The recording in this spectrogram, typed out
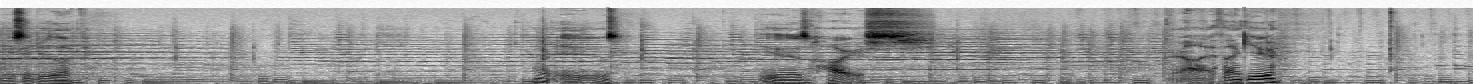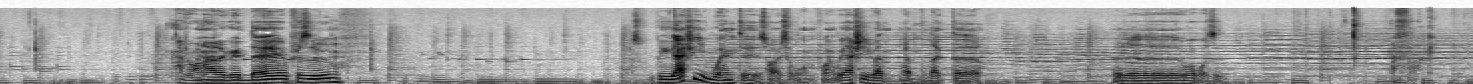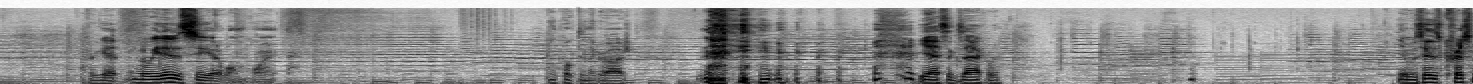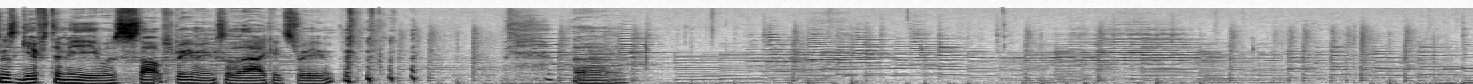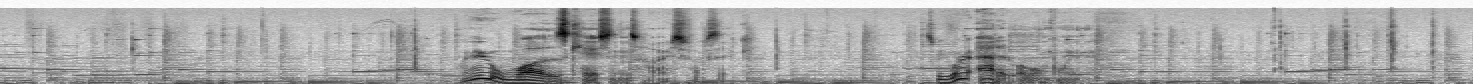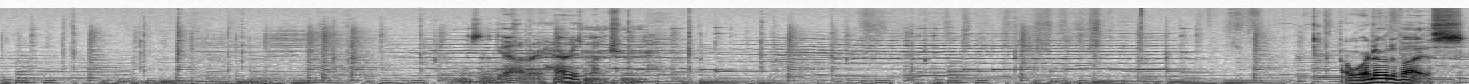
Usage is up. House? Right, thank you. Everyone had a good day, I presume. We actually went to his house at one point. We actually went, went to like the, uh, what was it? Oh, fuck, I forget. But we did see it at one point. We poked in the garage. yes, exactly. It was his Christmas gift to me was stop streaming so that I could stream. uh, where was Kaysen's house? Fuck's sake. We were at it at one point. This is gallery. Harry's mansion. A word of advice.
